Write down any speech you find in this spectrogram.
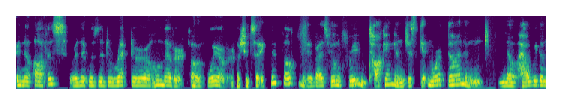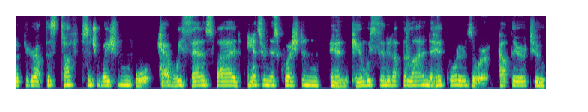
in the office, where it was the director or whomever, or wherever, I should say. And folk, everybody's feeling free and talking and just getting work done and you know, how are we going to figure out this tough situation? Or have we satisfied answering this question? And can we send it up the line to headquarters or out there to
